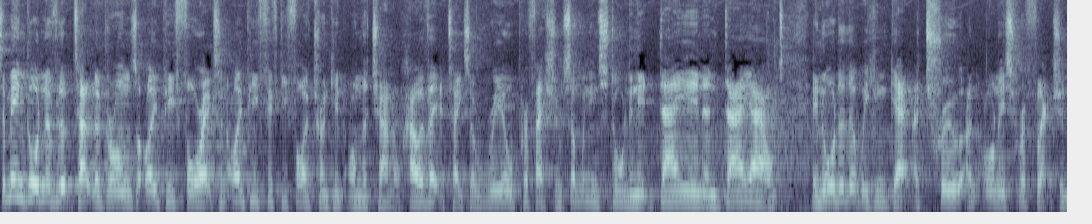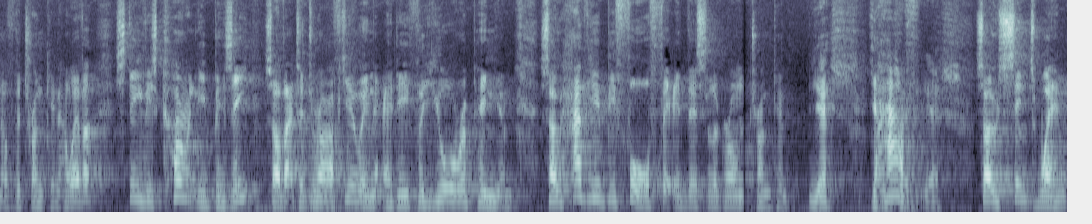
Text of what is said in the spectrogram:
So me and Gordon have looked at Legrand's IP4X and IP55 trunking on the channel. However, it takes a real professional, someone installing it day in and day out in order that we can get a true and honest reflection of the trunking. However, Steve is currently busy, so I've had to draft you in, Eddie, for your opinion. So have you before fitted this Legrand trunking? Yes. You have? Yes. So since when?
